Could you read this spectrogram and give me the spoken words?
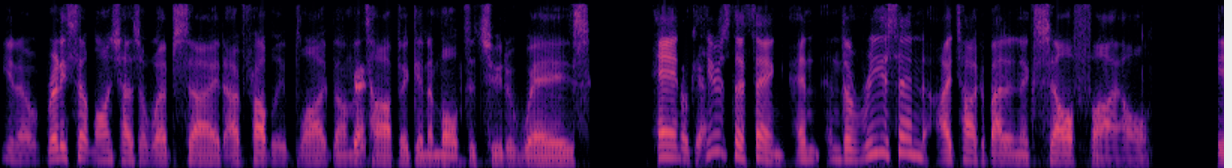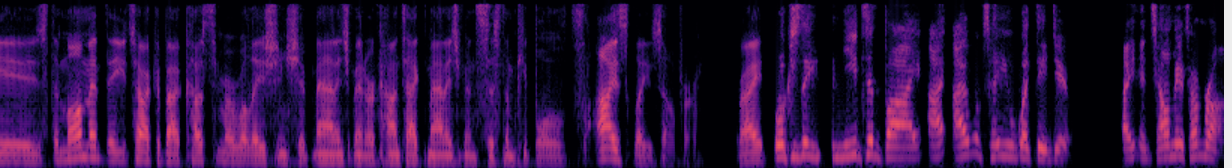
you know, Ready Set Launch has a website. I've probably blogged on the topic in a multitude of ways. And okay. here's the thing, and, and the reason I talk about an Excel file is the moment that you talk about customer relationship management or contact management system, people's eyes glaze over, right? Well, because they need to buy. I, I will tell you what they do, I, and tell me if I'm wrong.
